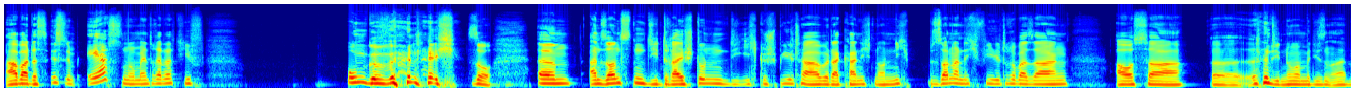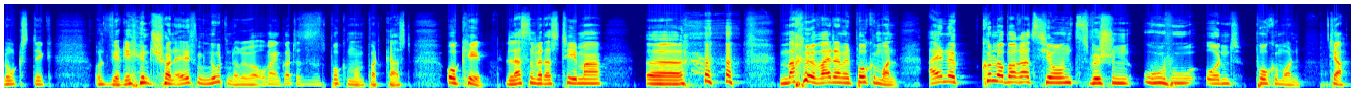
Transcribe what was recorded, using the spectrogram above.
aber das ist im ersten Moment relativ ungewöhnlich. So. Ähm, ansonsten die drei Stunden, die ich gespielt habe, da kann ich noch nicht sonderlich viel drüber sagen, außer äh, die Nummer mit diesem Analogstick. Und wir reden schon elf Minuten darüber. Oh mein Gott, das ist das Pokémon-Podcast. Okay, lassen wir das Thema. Äh, machen wir weiter mit Pokémon. Eine Kollaboration zwischen Uhu und Pokémon. Tja,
